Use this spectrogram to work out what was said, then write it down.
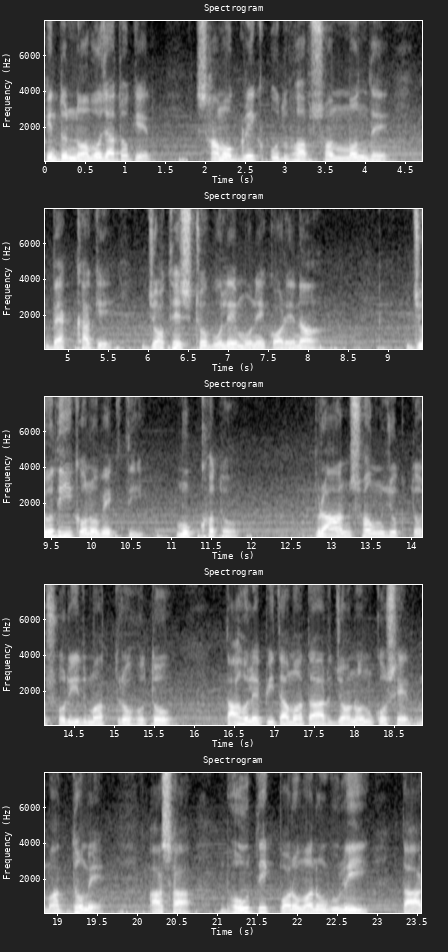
কিন্তু নবজাতকের সামগ্রিক উদ্ভব সম্বন্ধে ব্যাখ্যাকে যথেষ্ট বলে মনে করে না। যদি কোনো ব্যক্তি মুখ্যত প্রাণ সংযুক্ত শরীর মাত্র হতো, তাহলে পিতামাতার জননকোষের মাধ্যমে আসা ভৌতিক পরমাণুগুলিই তার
